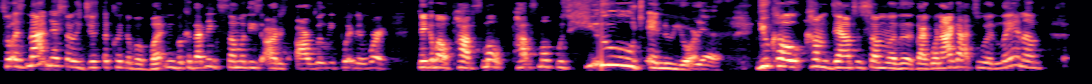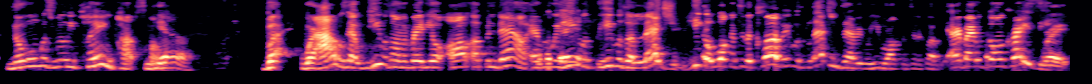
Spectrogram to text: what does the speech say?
So it's not necessarily just the click of a button because I think some of these artists are really putting in work. Think about Pop Smoke. Pop Smoke was huge in New York Yes. you co- come down to some of the like when I got to Atlanta, no one was really playing Pop Smoke. Yeah. But where I was at, he was on the radio all up and down. Everywhere he was, he was a legend. He go walk into the club, it was legendary when he walked into the club. Everybody was going crazy. Right.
